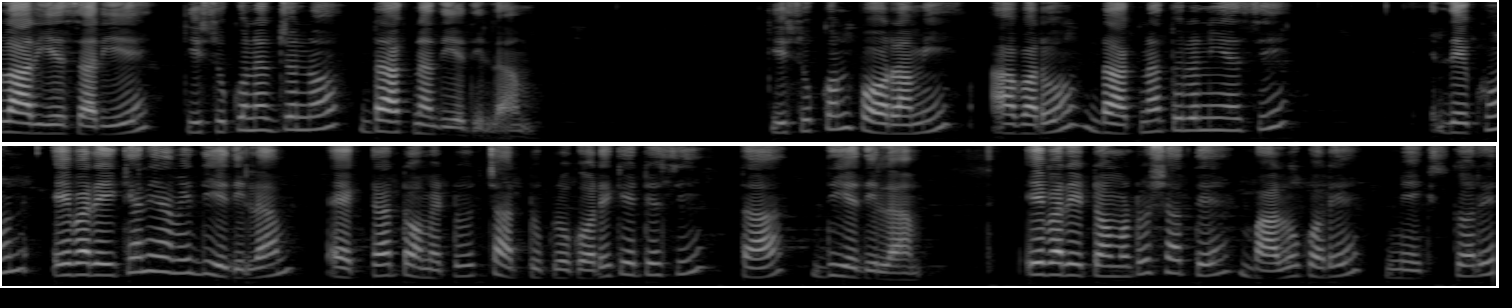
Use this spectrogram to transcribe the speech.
লাড়িয়ে সারিয়ে কিছুক্ষণের জন্য ডাকনা দিয়ে দিলাম। কিছুক্ষণ পর আমি আবারও ডাকনা তুলে নিয়েছি। দেখুন, এবার এইখানে আমি দিয়ে দিলাম একটা টমেটো চার টুকরো করে কেটেছি, তা দিয়ে দিলাম। এবার টমেটোর সাথে ভালো করে মিক্স করে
